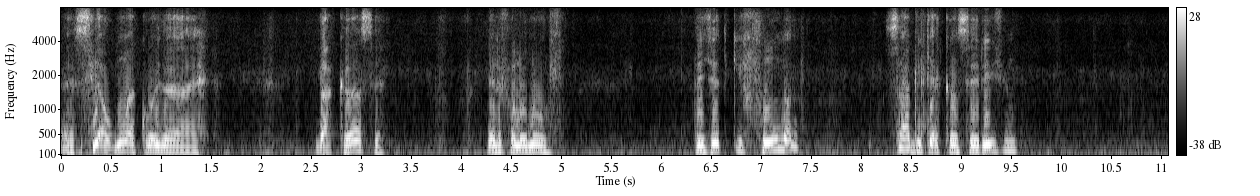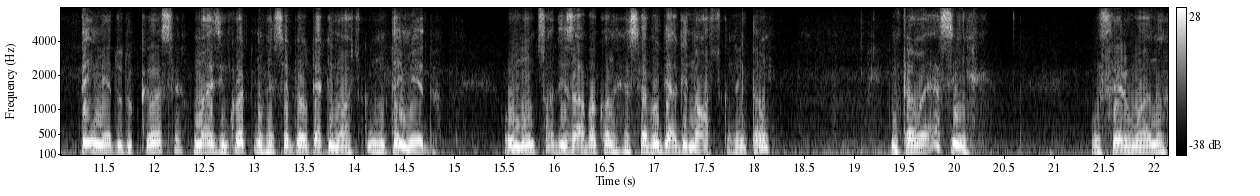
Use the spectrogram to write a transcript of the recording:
É, se alguma coisa dá câncer, ele falou, não. Tem gente que fuma, sabe que é cancerígeno, tem medo do câncer, mas enquanto não recebeu o diagnóstico, não tem medo. O mundo só desaba quando recebe o diagnóstico, né? Então, então é assim. O ser humano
